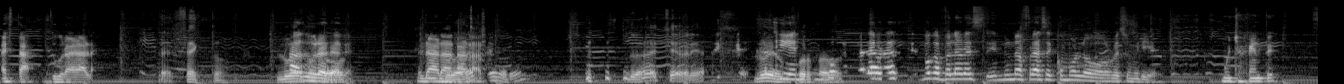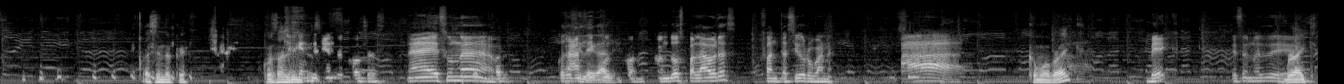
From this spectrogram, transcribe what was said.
ahí está, Durarara. Perfecto. Ah, Durarara. Durarara. Durarara Durarara es chévere. ¿eh? Luen, Sí, en por favor. pocas palabras, en pocas palabras, en una frase, ¿cómo lo resumirías? Mucha gente, ¿Haciendo qué? Cosas Mucha gente. haciendo cosas. Nah, es una... Cosas ah, sí, ilegales. con, con- con dos palabras, fantasía urbana. Ah, Como Break. Beck, eso no es de... Break.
